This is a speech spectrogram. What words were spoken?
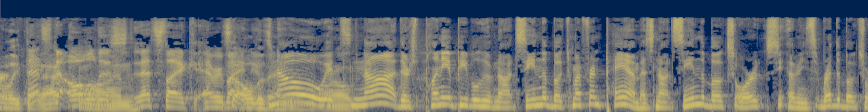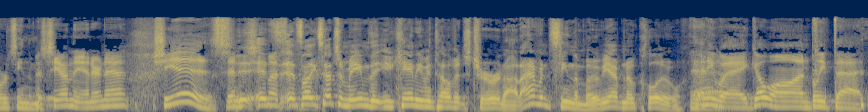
to bleep that That's out. the Come oldest. on. That's like everybody. It's the knew oldest that. No, in the it's world. not. There's plenty of people who have not seen the books. My friend Pam has not seen the books or, see, I mean, read the books or seen the movie. Is she on the internet? She is. Then It- she must it's have it's like such a meme that you can't even tell if it's true or not. I haven't seen the movie. I have no clue. Anyway, go on. Bleep that.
